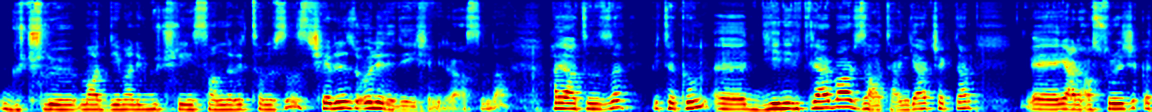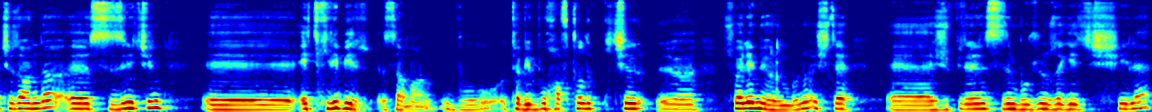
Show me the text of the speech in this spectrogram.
güçlü, maddi manevi güçlü insanları tanırsınız. Çevreniz öyle de değişebilir aslında. Hayatınızda bir takım e, yenilikler var zaten. Gerçekten e, yani astrolojik açıdan da e, sizin için e, etkili bir zaman. Bu tabii bu haftalık için e, söylemiyorum bunu. İşte e, Jüpiter'in sizin burcunuza geçişiyle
